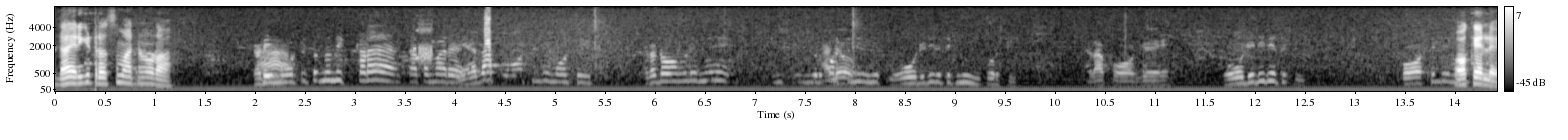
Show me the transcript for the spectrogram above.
എടാ എനിക്ക് ഡ്രസ്സ് മാറ്റണോടാ. ഇങ്ങോട്ട്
